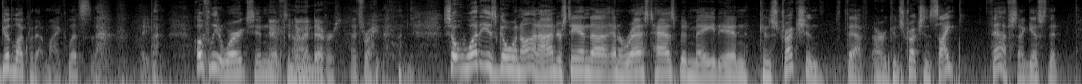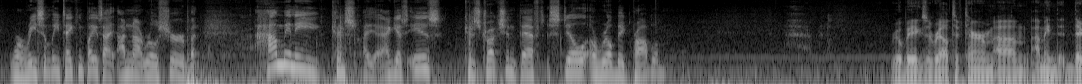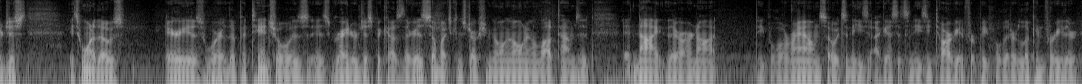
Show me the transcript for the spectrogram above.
good luck with that, Mike. Let's. hopefully it works. And New, if to new not- endeavors. That's right. so what is going on? I understand uh, an arrest has been made in construction theft or construction site thefts. I guess that were recently taking place. I, I'm not real sure, but how many? Cons- I, I guess is construction theft still a real big problem? Real big is a relative term. Um, I mean, they're just it's one of those areas where the potential is is greater just because there is so much construction going on, and a lot of times at at night there are not people around, so it's an easy. I guess it's an easy target for people that are looking for either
